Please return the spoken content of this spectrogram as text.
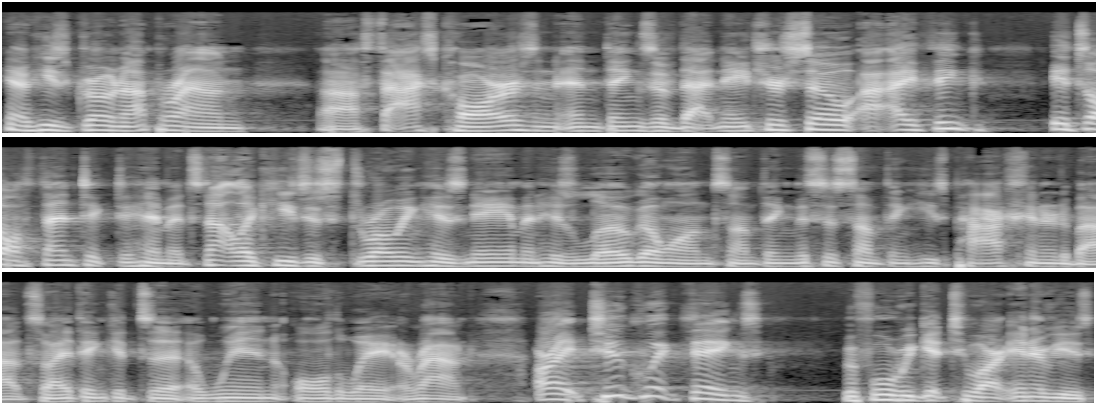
you know he's grown up around uh, fast cars and, and things of that nature. So I, I think it's authentic to him. It's not like he's just throwing his name and his logo on something. This is something he's passionate about. So I think it's a, a, win all the way around. All right, two quick things before we get to our interviews.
